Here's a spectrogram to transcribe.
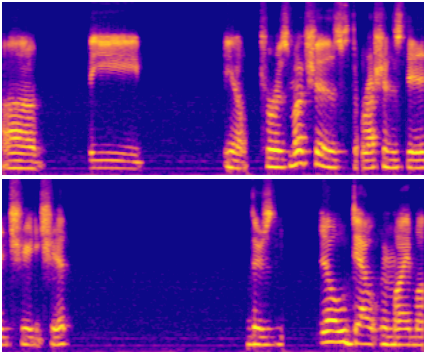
Um, the, you know, for as much as the Russians did shady shit, there's no doubt in my mind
